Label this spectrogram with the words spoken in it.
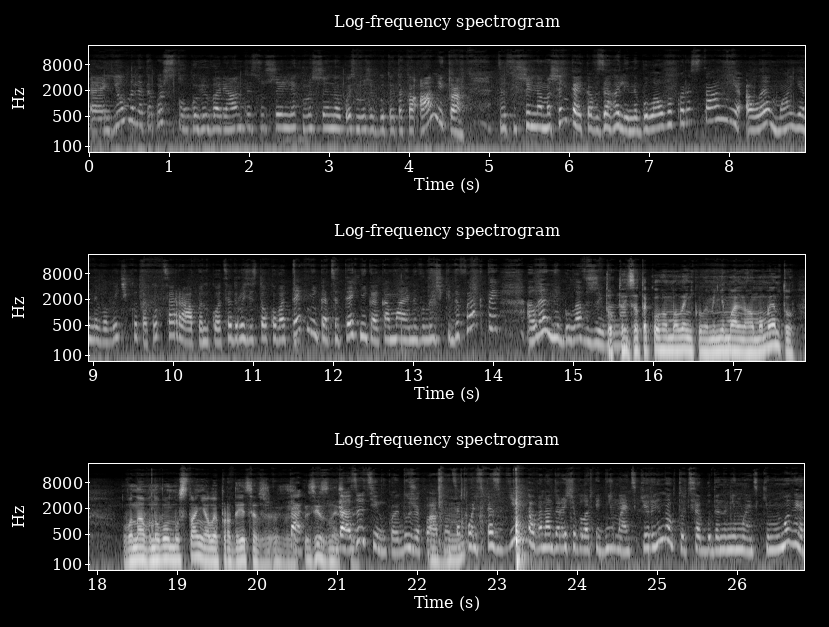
Е, Є у мене також стокові варіанти сушильних машинок. Ось може бути така Аміка. Це сушильна машинка, яка взагалі не була у використанні, але має невеличку таку царапинку. Це, друзі, стокова техніка. Це техніка, яка має невеличкі дефекти, але не була вживана. Тобто із-за такого маленького мінімального моменту вона в новому стані, але продається вже, Так, зі знижкою. Да, з оцінкою дуже класно. Мгм. Це польська збірка. Вона, до речі, була під німецький ринок. Тут все буде на німецькій мові.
